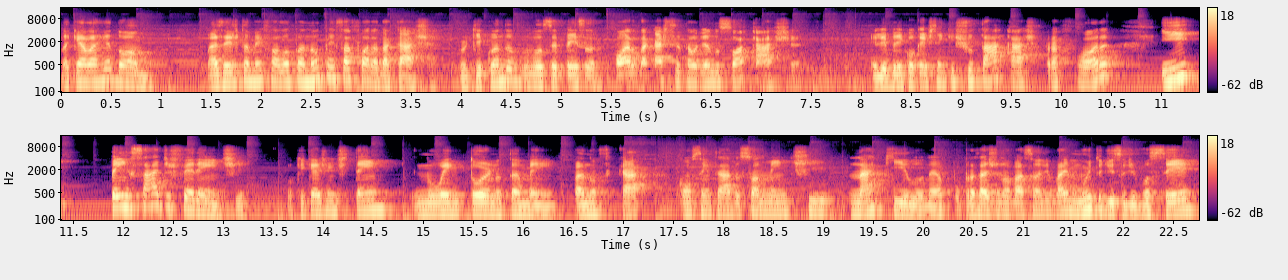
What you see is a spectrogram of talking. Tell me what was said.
naquela redoma. Mas ele também falou para não pensar fora da caixa, porque quando você pensa fora da caixa, você está olhando só a caixa. Ele brincou que a gente tem que chutar a caixa para fora e pensar diferente. O que, que a gente tem no entorno também, para não ficar concentrado somente naquilo, né? O processo de inovação ele vai muito disso, de você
